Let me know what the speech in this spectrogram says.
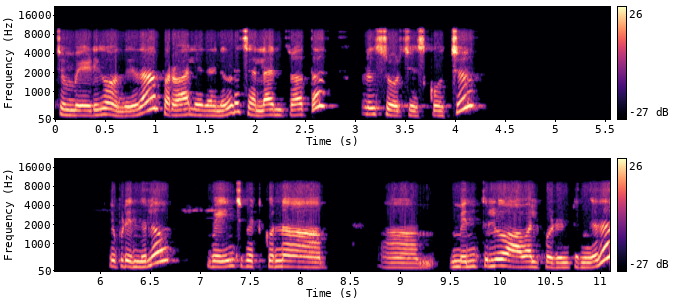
కొంచెం వేడిగా ఉంది కదా పర్వాలేదని కూడా చల్లారిన తర్వాత మనం స్టోర్ చేసుకోవచ్చు. ఇప్పుడు ఇందులో వేయించి పెట్టుకున్న మెంతులు ఆవాల పొడి ఉంటుంది కదా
